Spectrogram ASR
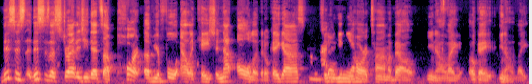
this is this is a strategy that's a part of your full allocation, not all of it. Okay, guys. So don't give me a hard time about you know like okay you know like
